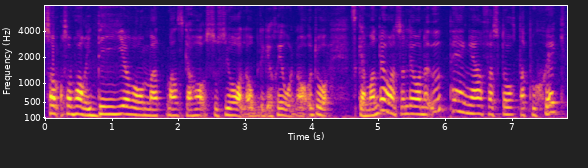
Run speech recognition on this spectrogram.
som, som har idéer om att man ska ha sociala obligationer och då ska man då alltså låna upp pengar för att starta projekt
